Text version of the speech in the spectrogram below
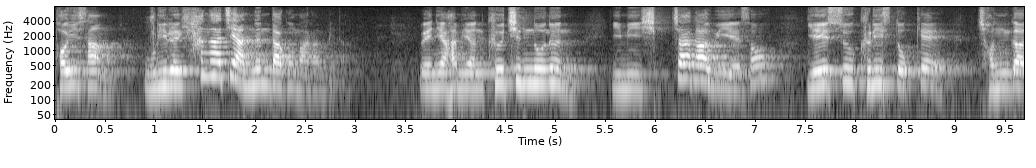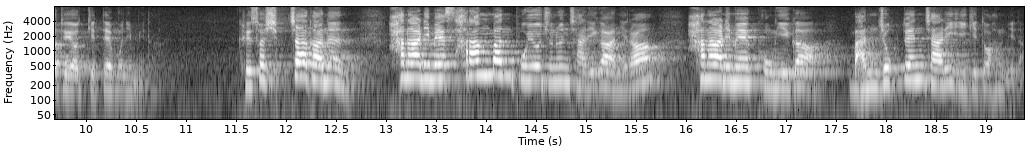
더 이상 우리를 향하지 않는다고 말합니다. 왜냐하면 그 진노는 이미 십자가 위에서 예수 그리스도께 전가되었기 때문입니다. 그래서 십자가는 하나님의 사랑만 보여주는 자리가 아니라 하나님의 공의가 만족된 자리이기도 합니다.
